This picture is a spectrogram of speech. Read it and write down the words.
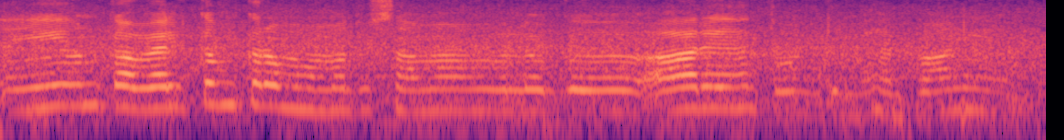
نہیں، ان کا ویلکم کرو محمد اسامہ، وہ لوگ آ رہے ہیں تو ان کی مہربانی ہے۔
